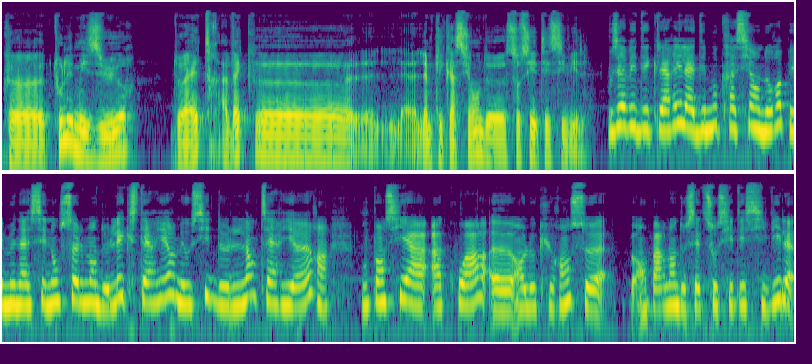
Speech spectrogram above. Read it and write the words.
que toutes les mesures doit être avec euh, l'implication de société civile. Vous avez déclaré la démocratie en Europe est menacée non seulement de l'extérieur, mais aussi de l'intérieur. Vous pensiez à, quoi, euh, en l'occurrence, euh, en parlant de cette société civile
